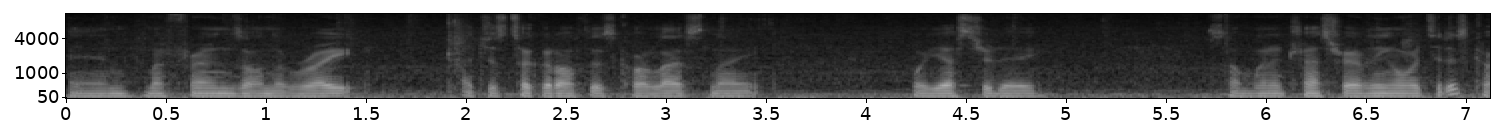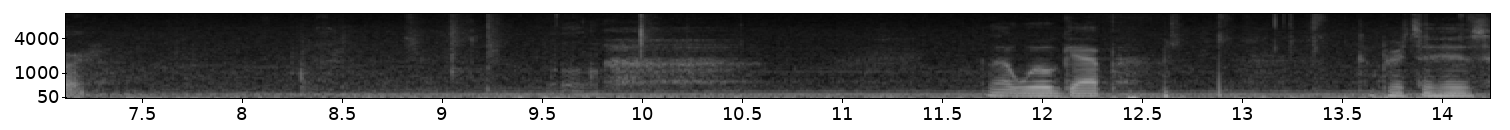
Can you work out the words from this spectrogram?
and my friend's on the right. I just took it off this car last night or yesterday. So I'm going to transfer everything over to this car. That wheel gap compared to his.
